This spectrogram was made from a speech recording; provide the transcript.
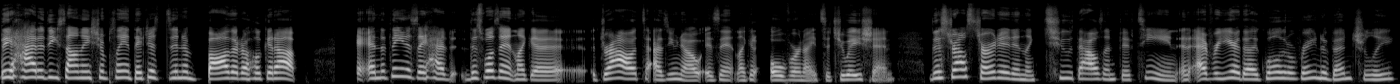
They had a desalination plant. They just didn't bother to hook it up. And the thing is, they had this wasn't like a drought, as you know, isn't like an overnight situation. This drought started in like 2015, and every year they're like, well, it'll rain eventually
